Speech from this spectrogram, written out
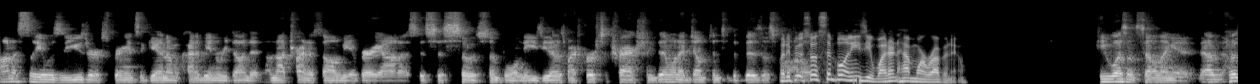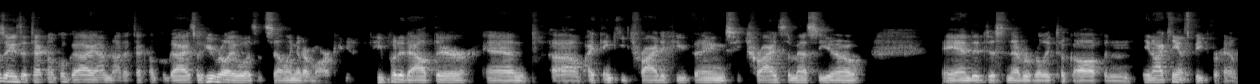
Honestly, it was the user experience. Again, I'm kind of being redundant. I'm not trying to sell me. I'm being very honest. It's just so simple and easy. That was my first attraction. Then when I jumped into the business, but model, if it was so simple and easy, why didn't it have more revenue? He wasn't selling it. Um, Jose is a technical guy. I'm not a technical guy, so he really wasn't selling it or marketing it. He put it out there, and um, I think he tried a few things. He tried some SEO and it just never really took off. And you know, I can't speak for him;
